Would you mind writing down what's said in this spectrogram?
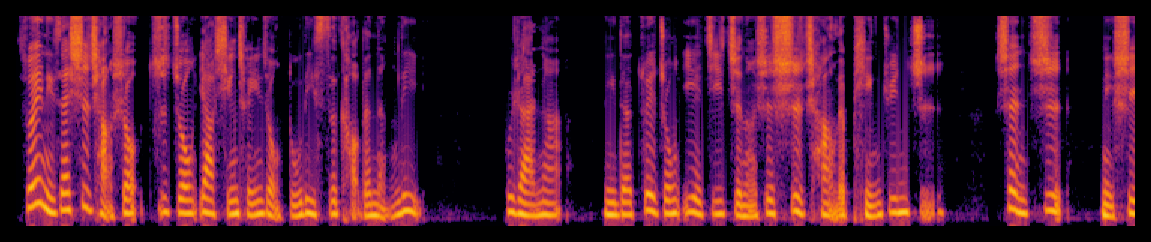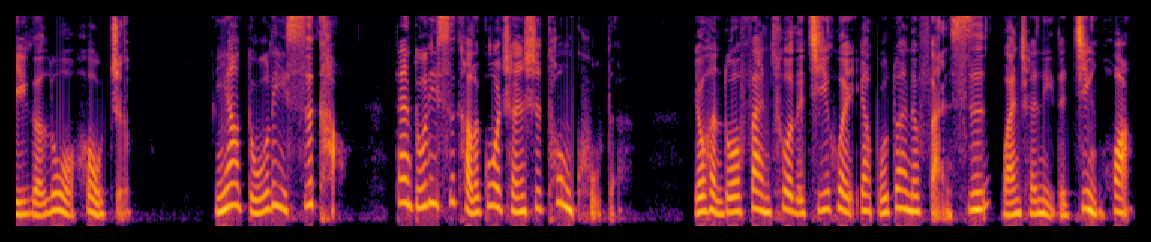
所以你在市场收之中要形成一种独立思考的能力，不然呢、你的最终业绩只能是市场的平均值，甚至你是一个落后者。你要独立思考，但独立思考的过程是痛苦的，有很多犯错的机会，要不断的反思，完成你的进化。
